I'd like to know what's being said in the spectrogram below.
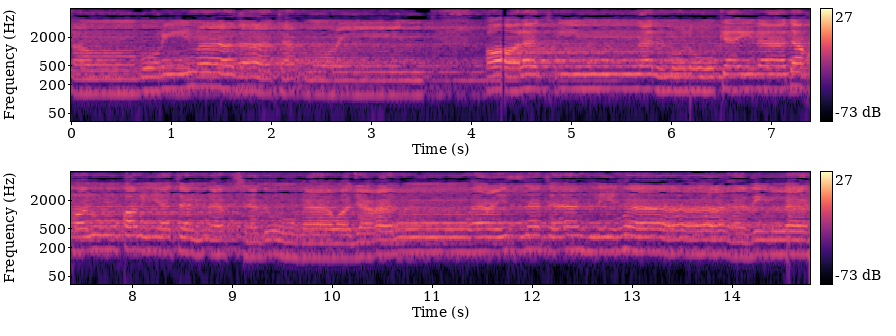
فَانظُرِي مَاذَا تَأْمُرِينَ قَالَتْ إِنَّ الْمُلُوكَ إِذَا دَخَلُوا قَرْيَةً أَفْسَدُوهَا وَجَعَلُوا أَعِزَّةَ أَهْلِهَا أَذِلَّةً ۖ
